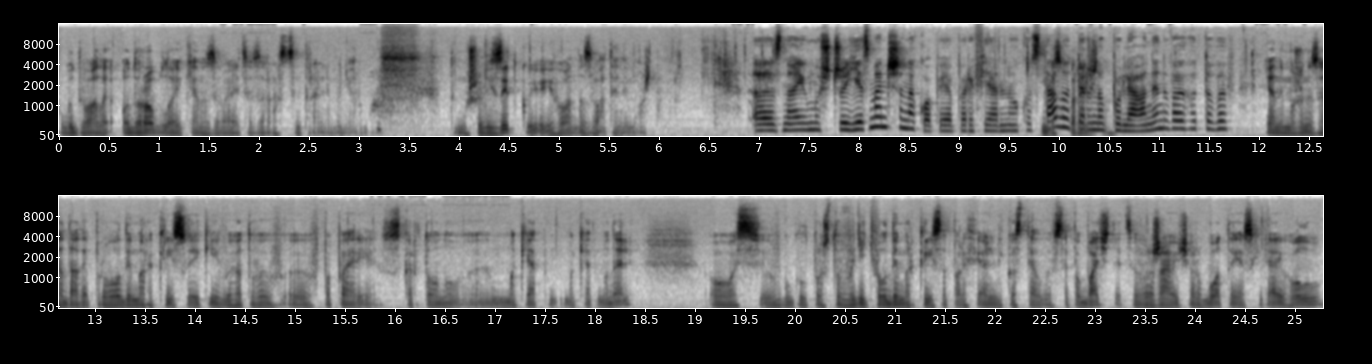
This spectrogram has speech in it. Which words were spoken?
побудували одоробло, яке називається зараз центральним універмагом. Тому що візиткою його назвати не можна. Е, Знаємо, що є зменшена копія парафіяльного костелу. Безперечно. Тернополянин виготовив. Я не можу не згадати про Володимира Крісу, який виготовив е, в папері з картону е, макет, макет-модель. Ось в Google просто введіть Володимир Кріса, парафіальний костел, ви все побачите. Це вражаюча робота, я схиляю голову.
